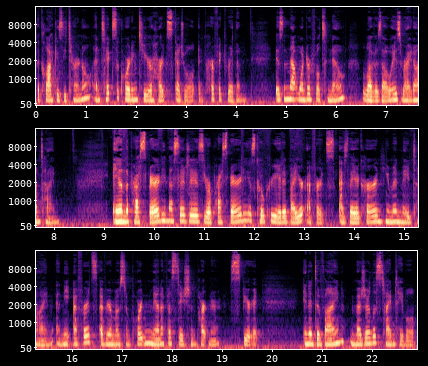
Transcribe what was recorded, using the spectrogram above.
The clock is eternal and ticks according to your heart's schedule in perfect rhythm. Isn't that wonderful to know? Love is always right on time. And the prosperity message is your prosperity is co created by your efforts as they occur in human made time and the efforts of your most important manifestation partner, Spirit, in a divine, measureless timetable.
